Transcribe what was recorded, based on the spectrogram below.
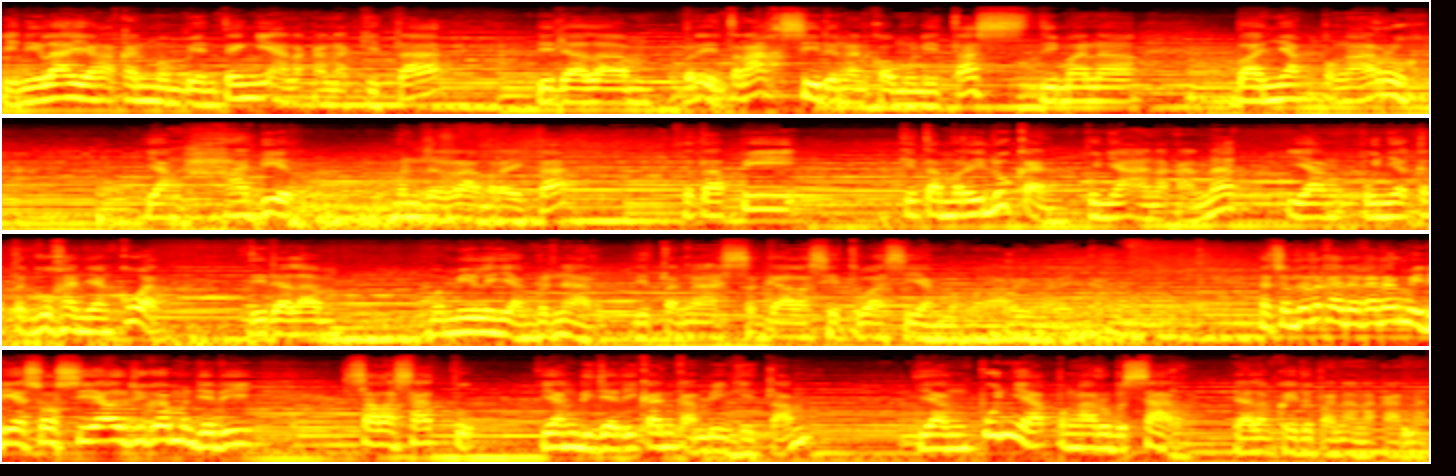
Inilah yang akan membentengi anak-anak kita di dalam berinteraksi dengan komunitas di mana banyak pengaruh yang hadir mendera mereka, tetapi kita merindukan punya anak-anak yang punya keteguhan yang kuat di dalam memilih yang benar di tengah segala situasi yang mempengaruhi mereka. Nah, saudara, kadang-kadang media sosial juga menjadi salah satu yang dijadikan kambing hitam yang punya pengaruh besar dalam kehidupan anak-anak.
